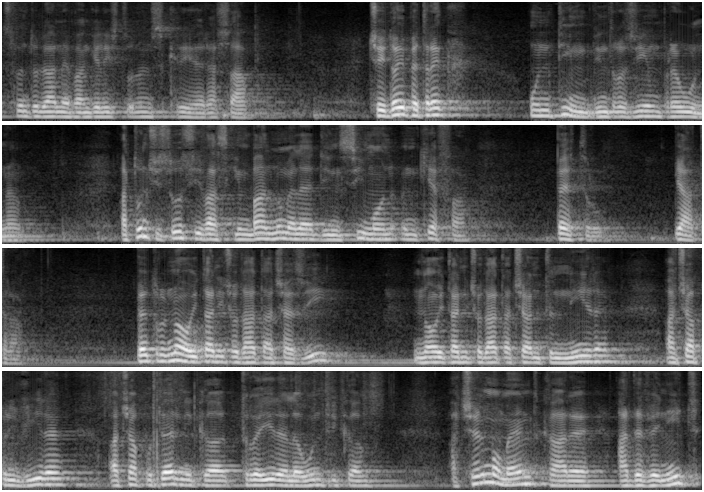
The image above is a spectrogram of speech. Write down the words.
Sfântul Ioan Evanghelistul în scrierea sa. Cei doi petrec un timp dintr-o zi împreună. Atunci Isus îi va schimba numele din Simon în Chefa, Petru, piatra. Pentru nu a uitat niciodată acea zi, nu a uitat niciodată acea întâlnire, acea privire, acea puternică trăire lăuntrică, acel moment care a devenit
